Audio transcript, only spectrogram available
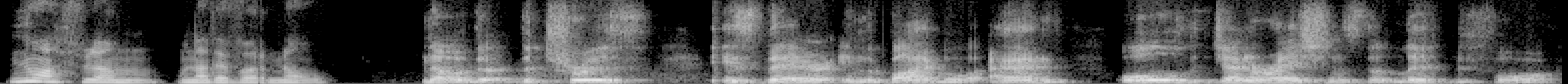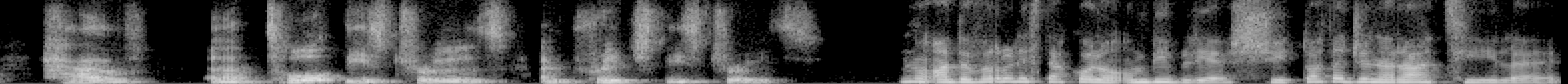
Nu aflăm un adevăr nou. No, the, the truth is there in the Bible, and all the generations that lived before have uh, taught these truths and preached these truths. Nu, adevărul este acolo, în Biblie, și toate generațiile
